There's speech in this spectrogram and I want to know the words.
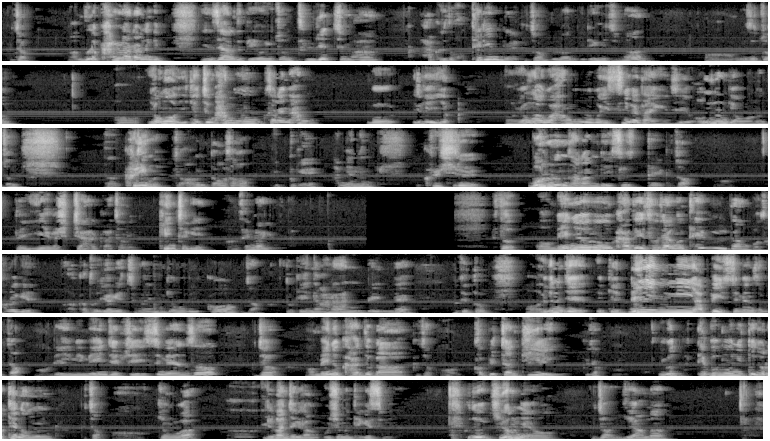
그죠? 아, 물론 칼라라는 게 인쇄하는데 비용이 좀 들겠지만, 아, 그래도 호텔인데, 그죠? 물론 일행이지만, 어, 그래서 좀, 어, 영어, 이게 지금 한국 사람이 한, 뭐, 이렇게 여, 어, 영어하고 한국어가 있으니까 다행이지, 없는 경우는 좀, 어, 그림을 좀 넣어서 이쁘게 하면은 글씨를 모르는 사람도 있을 때, 그죠? 그때 이해가 쉽지 않을까 저는 개인적인 어, 생각입니다. 그래서 어, 메뉴 카드의 수량은 테이블당 뭐 서너 개 아까도 이야기했지만 있는 경우도 있고, 그죠? 또 개인당 하나 한데 있는데 이렇게 또 어, 여기는 이제 이렇게 네임이 앞에 있으면서 그죠? 어, 네임이 메인 접시에 있으면서 그죠? 어, 메뉴 카드가 그죠? 어, 커피잔 뒤에 있는 그죠? 이건 대부분이 또 이렇게 넣는 그죠? 어, 경우가 어, 일반적이라고 보시면 되겠습니다. 근데 여기 귀엽네요. 그죠? 이게 아마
